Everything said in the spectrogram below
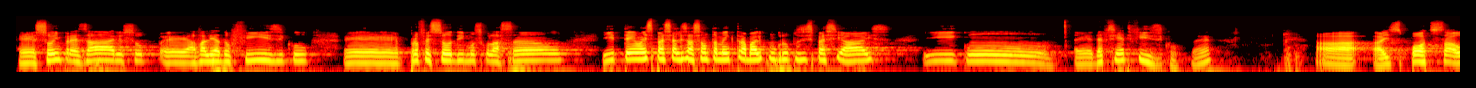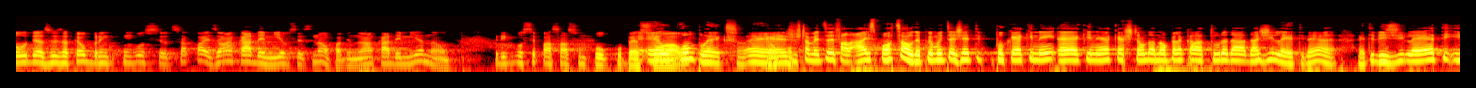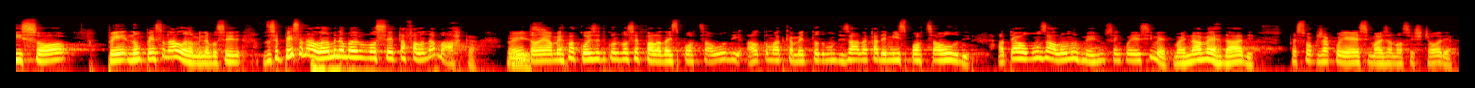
É, sou empresário, sou é, avaliador físico, é, professor de musculação e tenho uma especialização também que trabalho com grupos especiais e com é, deficiente físico. Né? A, a Esporte Saúde, às vezes até eu brinco com você. Eu disse, rapaz, é uma academia. Você disse, não, Fabio, não é uma academia, não. Queria que você passasse um pouco para o pessoal. É um complexo. É, é um... justamente você fala, ah, esporte saúde, é porque muita gente, porque é que nem, é que nem a questão da nomenclatura da, da gilete, né? A gente diz gilete e só não pensa na lâmina. Você, você pensa na lâmina, mas você está falando da marca. Né? Então é a mesma coisa de quando você fala da esporte saúde, automaticamente todo mundo diz, ah, na academia esporte saúde. Até alguns alunos mesmo sem conhecimento. Mas na verdade, o pessoal que já conhece mais a nossa história,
